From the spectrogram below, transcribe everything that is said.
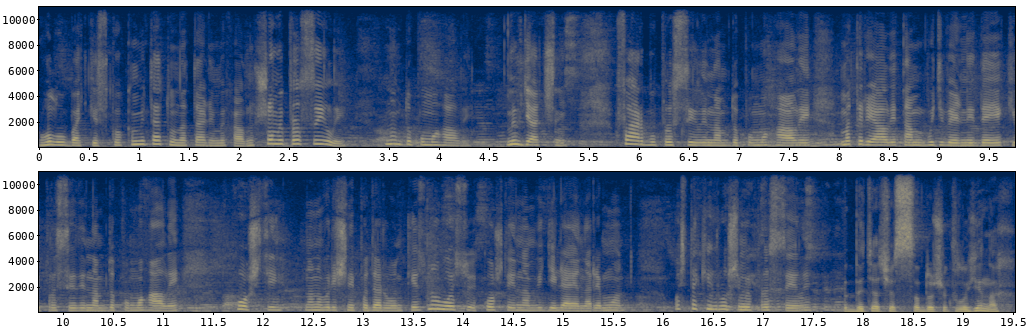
голову батьківського комітету Наталію Михайловну. Що ми просили? Нам допомагали. Ми вдячні. Фарбу просили, нам допомагали, матеріали там будівельні деякі просили, нам допомагали. Кошти на новорічні подарунки. Знову ось кошти нам виділяє на ремонт. Ось такі гроші ми просили. Дитячий садочок в Лугінах,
